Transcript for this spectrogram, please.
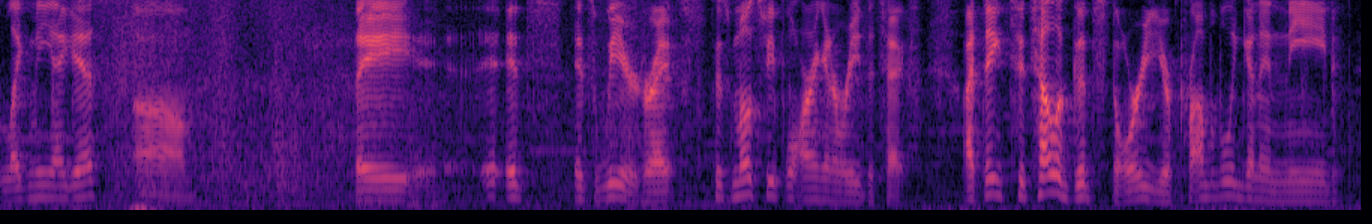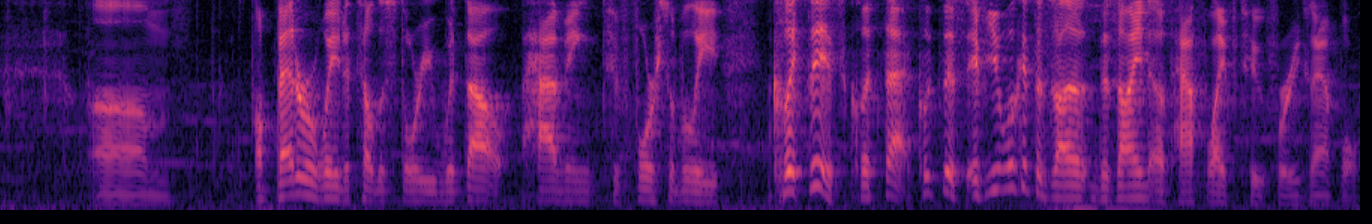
like me, I guess. Um they it's it's weird, right? Because most people aren't gonna read the text. I think to tell a good story, you're probably gonna need um, a better way to tell the story without having to forcibly click this, click that, click this. If you look at the desi- design of Half-Life 2, for example,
